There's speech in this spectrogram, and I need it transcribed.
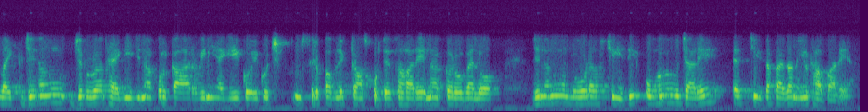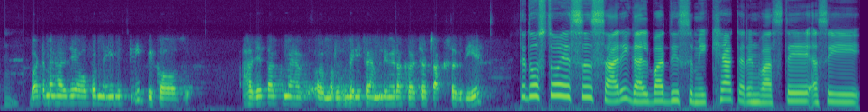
ਲਾਈਕ ਜਿਨ੍ਹਾਂ ਨੂੰ ਜ਼ਰੂਰਤ ਹੈਗੀ ਜਿਨ੍ਹਾਂ ਕੋਲ ਕਾਰ ਵੀ ਨਹੀਂ ਹੈਗੀ ਕੋਈ ਕੁਝ ਸਿਰਫ ਪਬਲਿਕ ਟਰਾਂਸਪੋਰਟ ਦੇ ਸਹਾਰੇ ਨਾ ਕਰੋ ਵੈਲੋ ਜਿਨ੍ਹਾਂ ਨੂੰ ਲੋੜ ਹੈ ਉਸ ਚੀਜ਼ ਦੀ ਉਹ ਵਿਚਾਰੇ ਇਸ ਚੀਜ਼ ਦਾ ਫਾਇਦਾ ਨਹੀਂ ਉਠਾ ਪਾ ਰਹੇ ਆ ਬਟ ਮੈਂ ਹਜੇ ਆਫਰ ਨਹੀਂ ਲਿੱਤੀ ਬਿਕੋਜ਼ ਹਜੇ ਤੱਕ ਮੈਂ ਅਹ, ਮਤਲਬ ਮੇਰੀ ਫੈਮਿਲੀ ਮੇਰਾ ਖਰਚਾ ਚੱਕ ਸਕਦੀ ਹੈ। ਤੇ ਦੋਸਤੋ ਇਸ ਸਾਰੀ ਗੱਲਬਾਤ ਦੀ ਸਮੀਖਿਆ ਕਰਨ ਵਾਸਤੇ ਅਸੀਂ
